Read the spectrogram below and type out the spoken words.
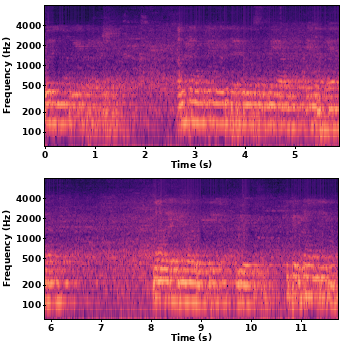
വരുന്ന പ്രിയപ്പെട്ട പ്രേക്ഷകർ. അവരുടെ മുമ്പിൽ ഏത് തരത്തിലുള്ള സിനിമയാണ് എന്ന് പറയാനാണ് നമ്മുടെ ഉപയോഗിക്കുന്നത്. ഇപ്പൊ ഇവിടെ വന്നിരിക്കുന്നത്.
